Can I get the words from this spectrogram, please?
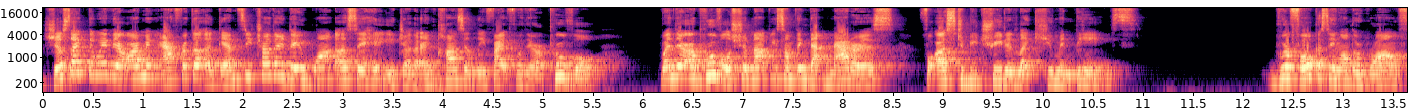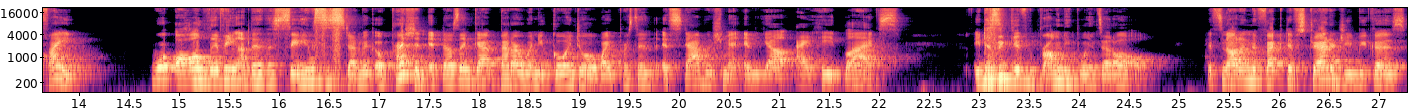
Just like the way they're arming Africa against each other, they want us to hate each other and constantly fight for their approval when their approval should not be something that matters for us to be treated like human beings. We're focusing on the wrong fight. We're all living under the same systemic oppression. It doesn't get better when you go into a white person establishment and yell, I hate blacks. It doesn't give you brownie points at all. It's not an effective strategy because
